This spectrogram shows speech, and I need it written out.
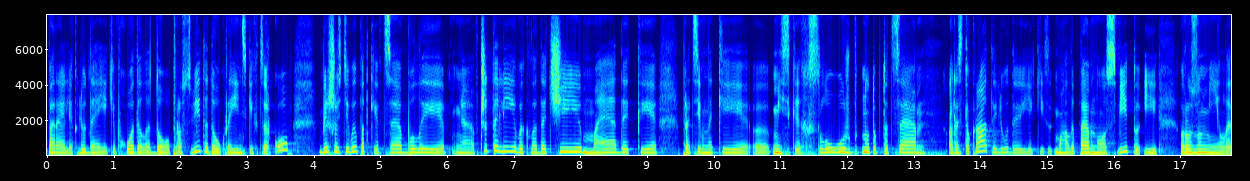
перелік людей, які входили до просвіти, до українських церков, в більшості випадків це були е, вчителі, викладачі, медики, працівники е, міських служб. Ну, тобто, це аристократи, люди, які мали певну освіту і розуміли.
